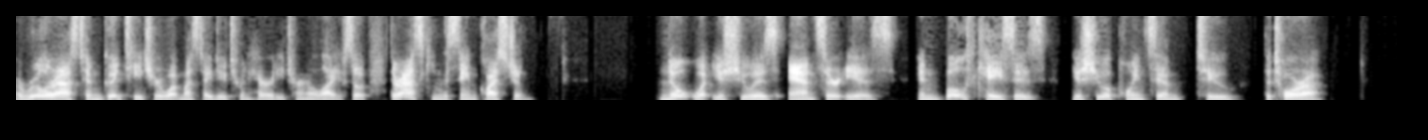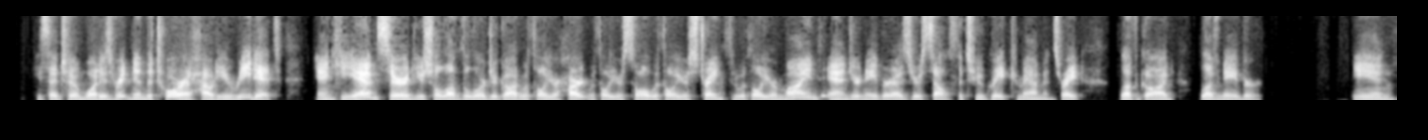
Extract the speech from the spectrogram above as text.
A ruler asked him, Good teacher, what must I do to inherit eternal life? So they're asking the same question. Note what Yeshua's answer is. In both cases, Yeshua points him to the Torah. He said to him, What is written in the Torah? How do you read it? And he answered, You shall love the Lord your God with all your heart, with all your soul, with all your strength, and with all your mind, and your neighbor as yourself. The two great commandments, right? Love God, love neighbor. In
